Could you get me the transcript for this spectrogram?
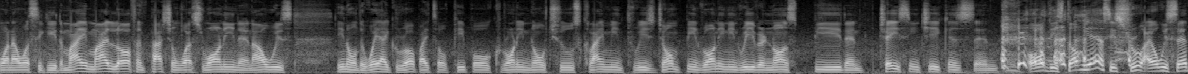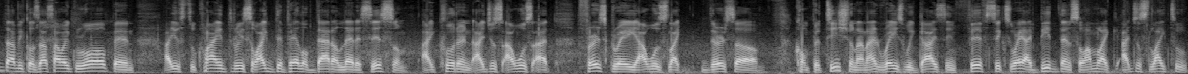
when I was a kid. My my love and passion was running, and I always, you know, the way I grew up, I told people running no shoes, climbing trees, jumping, running in river non-speed, and chasing chickens and all this stuff. Yes, it's true. I always said that because that's how I grew up, and I used to climb trees, so I developed that athleticism. I couldn't. I just. I was at first grade. I was like, there's a competition, and I raced with guys in fifth, sixth grade. I beat them, so I'm like, I just like to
